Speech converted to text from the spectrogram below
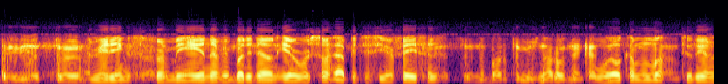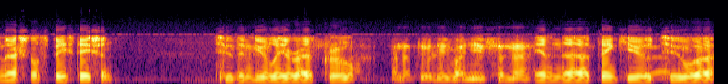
приветствую. Greetings from me and everybody down here. We're so happy to see your faces. Приветствую на борту Международной космической Welcome to the International Space Station, to the newly arrived crew, Анатолия Иванишина and uh, thank you to uh,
